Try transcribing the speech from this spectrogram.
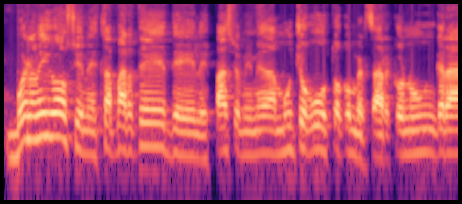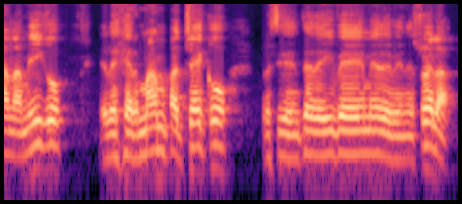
Bueno amigos, y en esta parte del espacio a mí me da mucho gusto conversar con un gran amigo, él es Germán Pacheco, presidente de IBM de Venezuela.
